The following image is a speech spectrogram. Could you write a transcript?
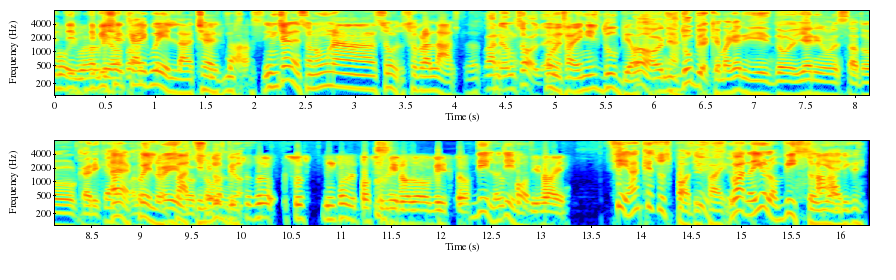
Eh, voi, de- devi cercare parte. quella. Cioè, in genere sono una so- sopra l'altra. Guarda, non so. Come eh, fai? Il dubbio? No, il Eh. dubbio è che magari do- ieri non è stato caricato. Eh, quello, credo, infatti, il insomma. dubbio- L'ho visto su, su- non so se posso dirlo dove ho visto. Dillo, Su dillo. Spotify. Sì, anche su Spotify. Guarda, io l'ho visto Ah. ieri.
